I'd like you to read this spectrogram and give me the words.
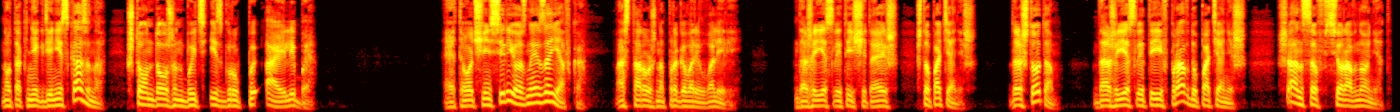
но так нигде не сказано, что он должен быть из группы А или Б. «Это очень серьезная заявка», — осторожно проговорил Валерий. «Даже если ты считаешь, что потянешь. Да что там? Даже если ты и вправду потянешь, шансов все равно нет.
